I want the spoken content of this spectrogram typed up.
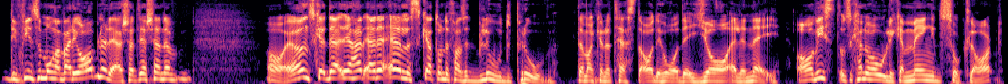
det finns så många variabler där så att jag känner... Ja, jag, önskar, jag hade jag hade älskat om det fanns ett blodprov där man kunde testa ADHD, ja eller nej. Ja visst, och så kan du ha olika mängd såklart.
